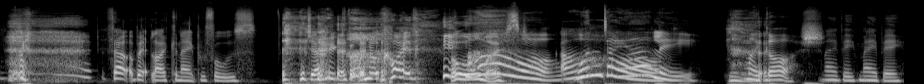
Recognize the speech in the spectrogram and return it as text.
It felt a bit like an April Fool's joke, but not quite. oh, almost. Oh, one day Oh. early. Oh my gosh. Maybe, maybe,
